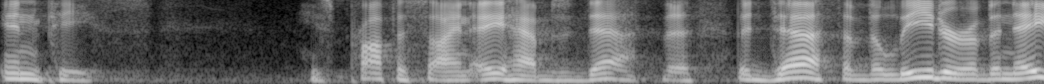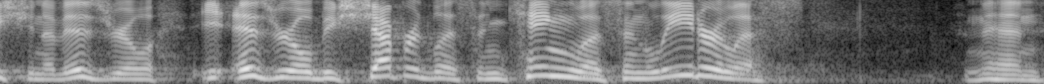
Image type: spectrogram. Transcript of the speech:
in peace. He's prophesying Ahab's death, the, the death of the leader of the nation of Israel. Israel will be shepherdless and kingless and leaderless. And then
